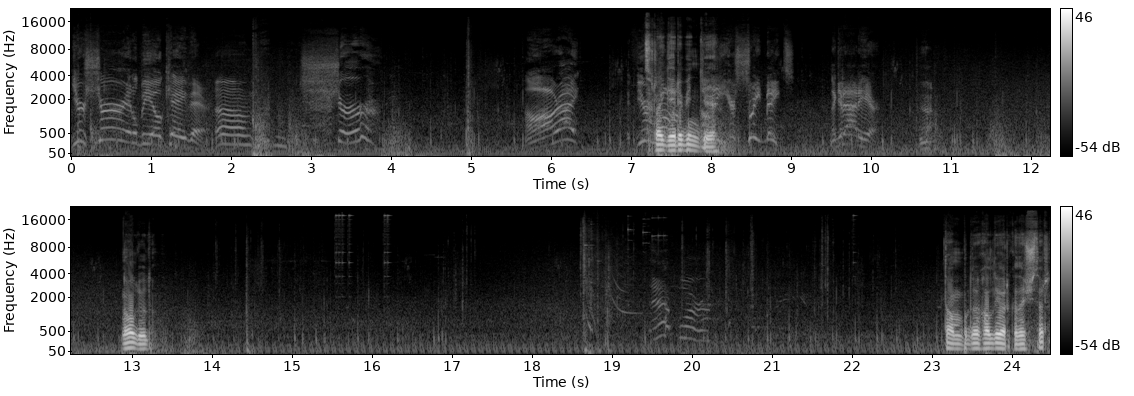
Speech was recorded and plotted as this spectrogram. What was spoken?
You're sure it'll be okay there? Um, sure. All right. If you're Sıra geri bin diyor. I'll eat your sweet meats. Now get out of here. Ne oluyordu? Tam burada kalıyor arkadaşlar.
